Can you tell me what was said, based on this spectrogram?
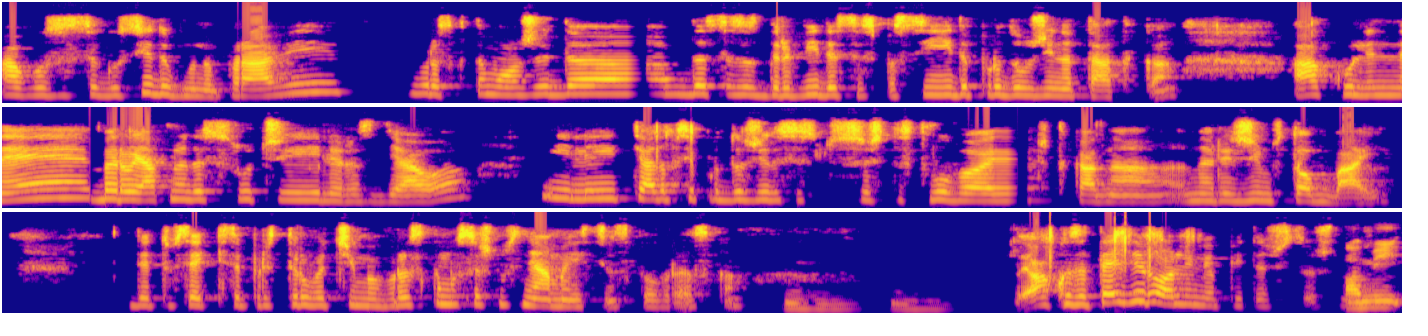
Ако се съгласи да го направи, връзката може да, да се заздрави, да се спаси и да продължи нататъка. Ако ли не, вероятно е да се случи или раздяла, или тя да си продължи да се съществува ето така на, на режим стоп-бай. Дето всеки се преструва, че има връзка, но всъщност няма истинска връзка. Мгм. Ако за тези роли ме питаш всъщност. Ами,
